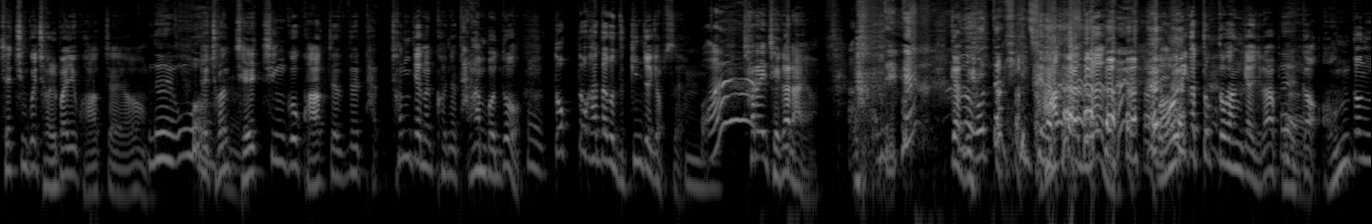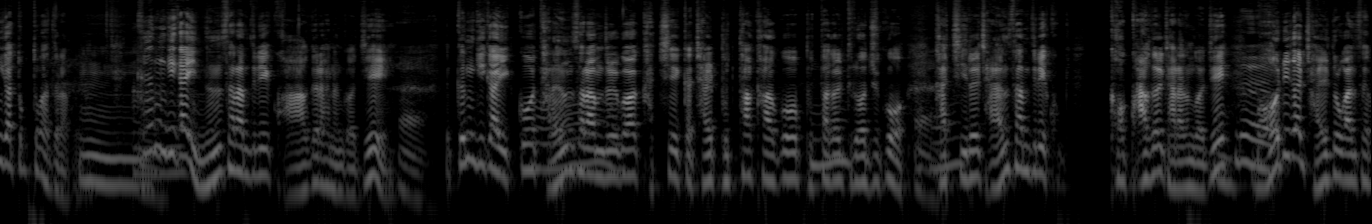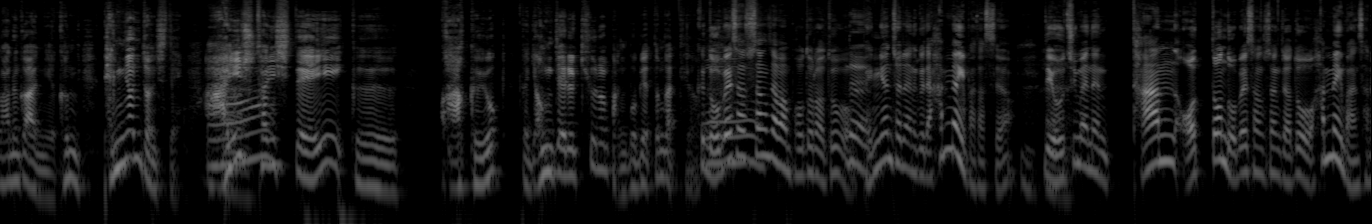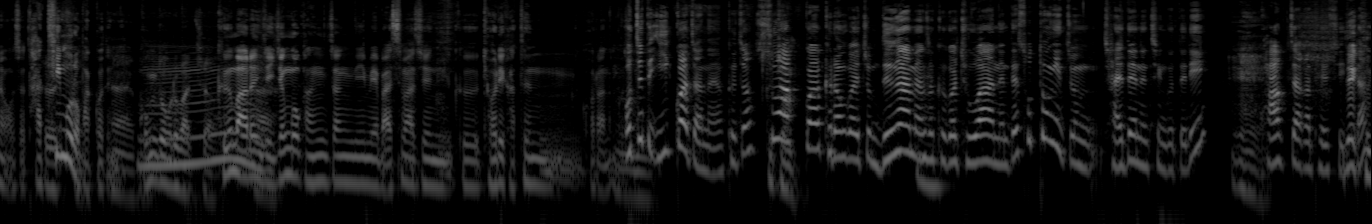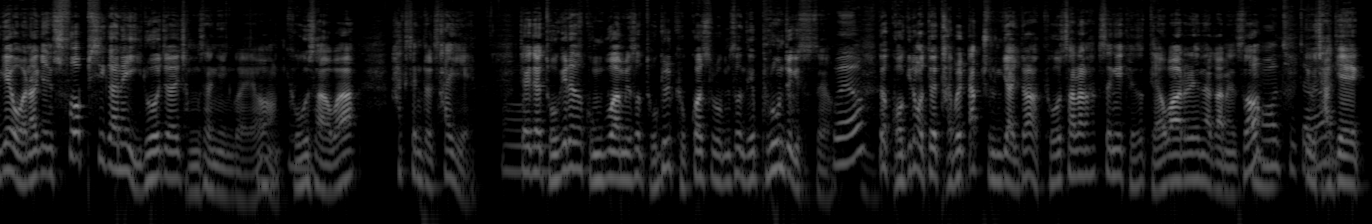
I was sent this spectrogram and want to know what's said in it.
제 친구의 절반이 과학자예요. 네, 우와. 근데 전 제 친구 과학자들 다, 천재는커녕 단 한 번도 음. 똑똑하다고 느낀 적이 없어요. 음. 아? 차라리 제가 나요. 그럼 그러니까 어떻게 과학자들은 머리가 똑똑한 게 아니라 네. 보니까 엉덩이가 똑똑하더라고요. 음. 끈기가 있는 사람들이 과학을 하는 거지. 예. 끈기가 있고 다른 사람들과 같이 그러니까 잘 부탁하고 부탁을 들어주고 네. 같이 일을 잘하는 사람들이 과학을 잘하는 거지 네. 머리가 잘 들어간 사람이 하는 거 아니에요. 그건 100년 전 시대 아. 아인슈타인 시대의 그 과학 교육, 그 영재를 키우는 방법이었던 것 같아요. 그 노벨상 수상자만 보더라도 네. 100년 전에는 그냥 한 명이 받았어요. 음. 근데 요즘에는 단 어떤 노벨상 수상자도 한 명이 받은 사람이 없어요. 다 그렇지. 팀으로 받거든요. 예, 공동으로 음. 봤죠. 그 말은 네. 이제 이정모 강장님의 말씀하신 그 결이 같은 거라는 거죠. 어쨌든 이과잖아요. 그죠? 수학과 그런 거에 좀 능하면서 그걸 좋아하는데 소통이 좀 잘 되는 친구들이 예. 과학자가 될수 근데 있다. 그게 워낙에 수업 시간에 이루어져야 정상인 거예요. 음. 교사와 학생들 사이에. 어. 제가 이제 독일에서 공부하면서 독일 교과서를 보면서 되게 부러운 적이 있었어요. 왜요? 그러니까 거기는 어떻게 답을 딱 주는 게 아니라 교사랑 학생이 계속 대화를 해나가면서 어, 자기의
